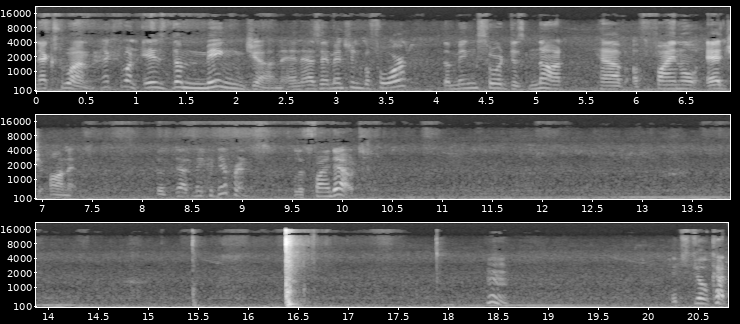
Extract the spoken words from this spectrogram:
Next one. Next one is the Ming Jian and as I mentioned before, the Ming sword does not have a final edge on it. Does that make a difference? Let's find out. Hmm. It still cut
